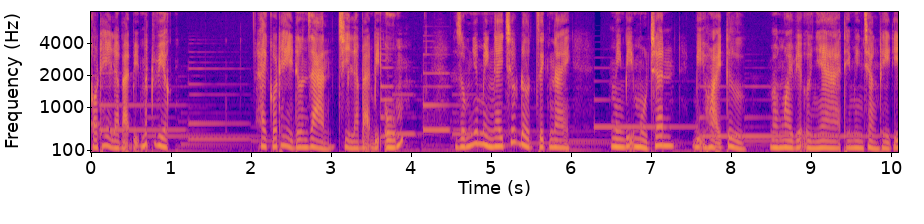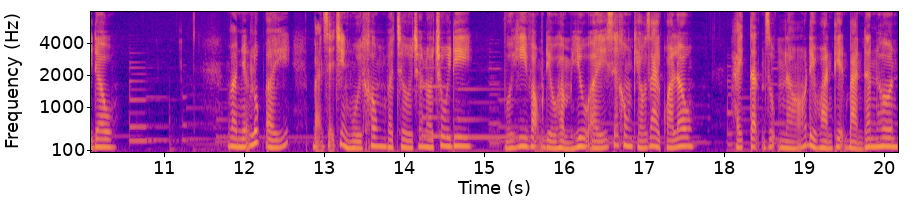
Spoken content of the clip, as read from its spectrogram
Có thể là bạn bị mất việc, hay có thể đơn giản chỉ là bạn bị ốm. Giống như mình ngay trước đợt dịch này, mình bị mổ chân, bị hoại tử và ngoài việc ở nhà thì mình chẳng thể đi đâu. Vào những lúc ấy, bạn sẽ chỉ ngồi không và chờ cho nó trôi đi với hy vọng điều hầm hưu ấy sẽ không kéo dài quá lâu. Hãy tận dụng nó để hoàn thiện bản thân hơn.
